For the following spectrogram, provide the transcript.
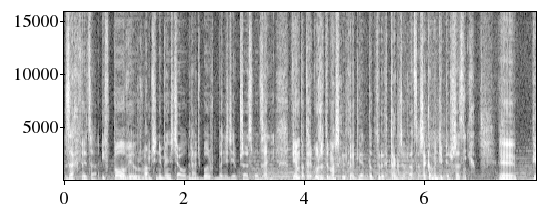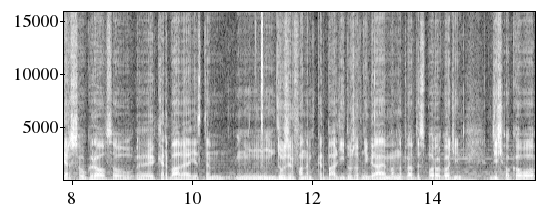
zachwyca. I w połowie już wam się nie będzie chciało grać, bo już będziecie przesłodzeni. Wiem, Patryku, że ty masz kilka gier, do których także wracasz. Jaka będzie pierwsza z nich? Y, Pierwszą grą są y, Kerbale. Jestem mm, dużym fanem Kerbali, dużo w nie grałem, mam naprawdę sporo godzin, gdzieś około y,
